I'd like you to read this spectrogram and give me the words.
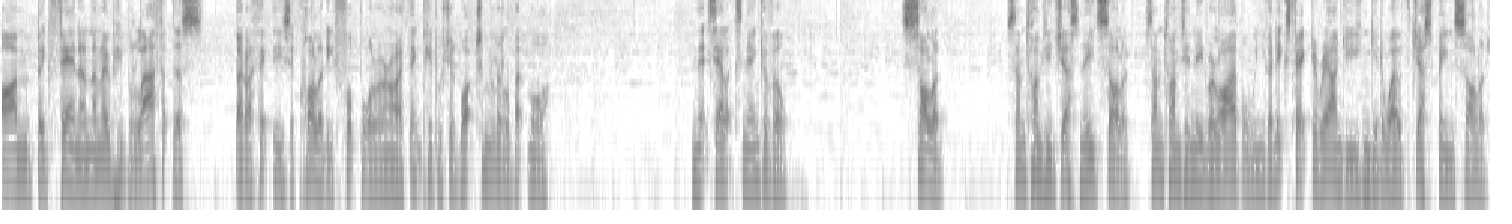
I'm a big fan, and I know people laugh at this, but I think he's a quality footballer, and I think people should watch him a little bit more. And that's Alex Nankivell. Solid. Sometimes you just need solid. Sometimes you need reliable. When you've got X Factor around you, you can get away with just being solid.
